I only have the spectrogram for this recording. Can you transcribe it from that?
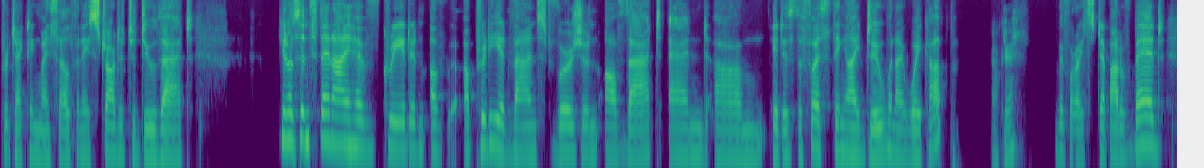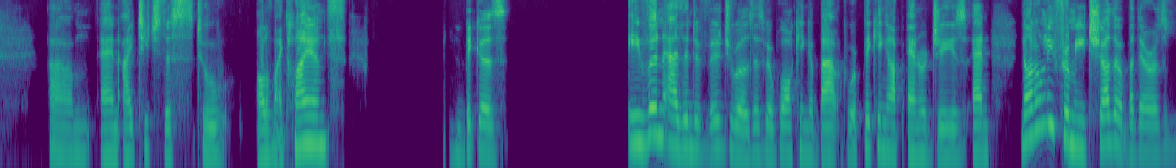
protecting myself. And I started to do that. You know, since then I have created a, a pretty advanced version of that. And um, it is the first thing I do when I wake up. Okay. Before I step out of bed. Um, and I teach this to all of my clients because even as individuals, as we're walking about, we're picking up energies and not only from each other, but there is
